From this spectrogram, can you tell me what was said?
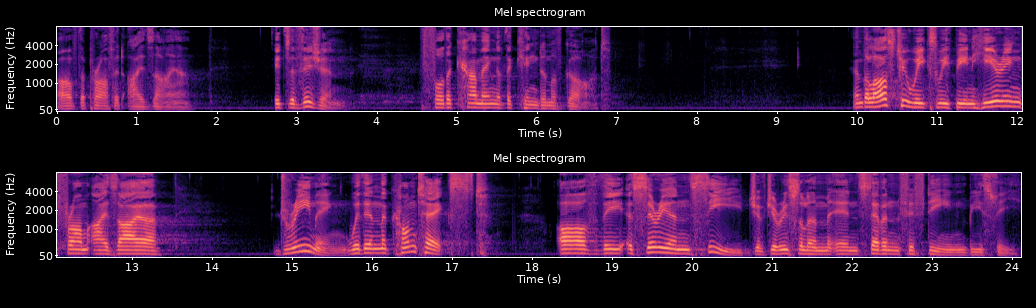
of the prophet Isaiah. It's a vision for the coming of the kingdom of God. And the last two weeks we've been hearing from Isaiah dreaming within the context of the Assyrian siege of Jerusalem in 715 BC.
